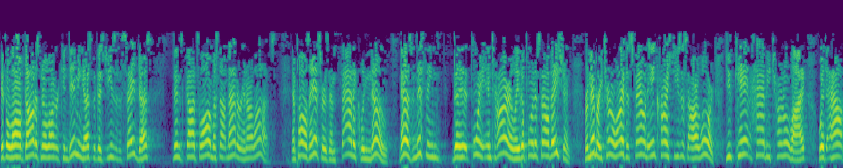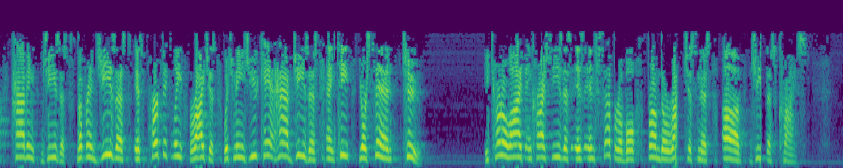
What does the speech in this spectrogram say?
If the law of God is no longer condemning us because Jesus has saved us, then God's law must not matter in our lives. And Paul's answer is emphatically no. That is missing the point entirely, the point of salvation. Remember, eternal life is found in Christ Jesus our Lord. You can't have eternal life without having Jesus. But friend, Jesus is perfectly righteous, which means you can't have Jesus and keep your sin too. Eternal life in Christ Jesus is inseparable from the righteousness of Jesus Christ.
